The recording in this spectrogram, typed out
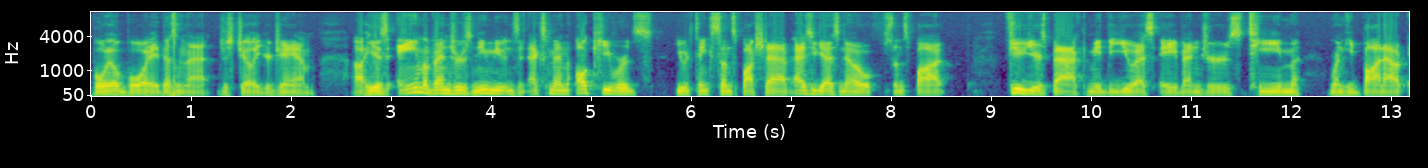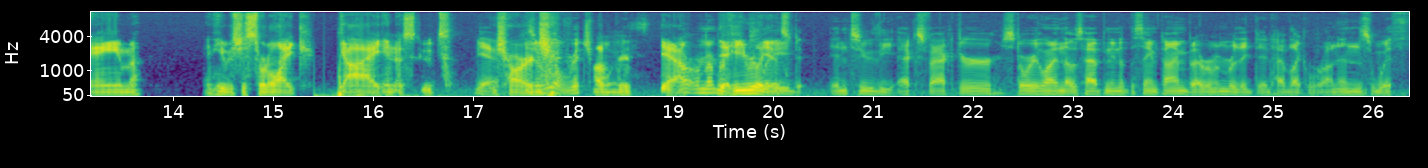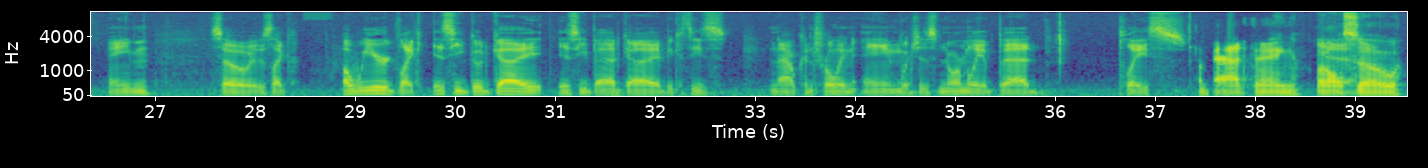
Boy, oh boy, doesn't that just jelly your jam? Uh, he has AIM, Avengers, New Mutants, and X Men, all keywords you would think Sunspot should have. As you guys know, Sunspot, a few years back, made the US Avengers team when he bought out AIM, and he was just sort of like guy in a suit yeah, in charge He's a real rich boy. of this. Yeah, I don't remember. Yeah, if he really is. played Into the X Factor storyline that was happening at the same time, but I remember they did have like run-ins with AIM, so it was like a weird like, is he good guy? Is he bad guy? Because he's now controlling AIM, which is normally a bad place. a bad thing, but Yeah. also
